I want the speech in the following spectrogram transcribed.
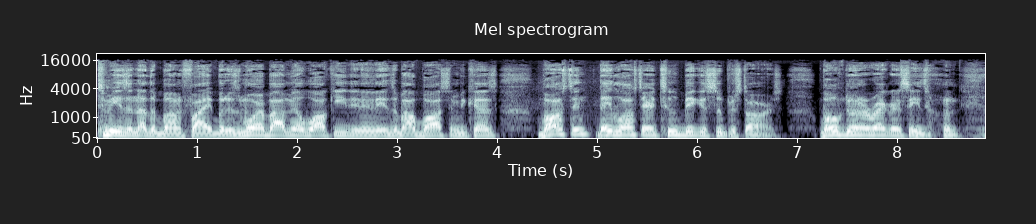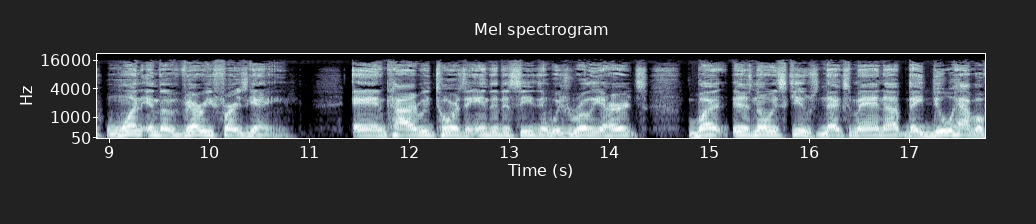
To me is another bum fight, but it's more about Milwaukee than it is about Boston because Boston, they lost their two biggest superstars, both during the regular season. One in the very first game. And Kyrie towards the end of the season, which really hurts, but there's no excuse. Next man up. They do have a,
